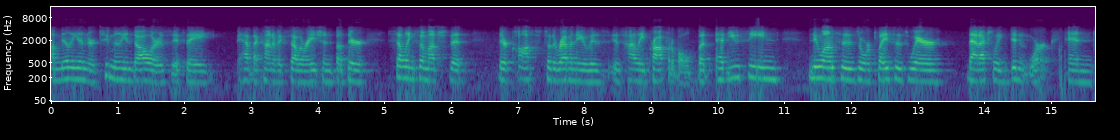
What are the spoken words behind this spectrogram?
a million or $2 million if they have that kind of acceleration, but they're selling so much that their cost to the revenue is, highly profitable. But have you seen nuances or places where that actually didn't work and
